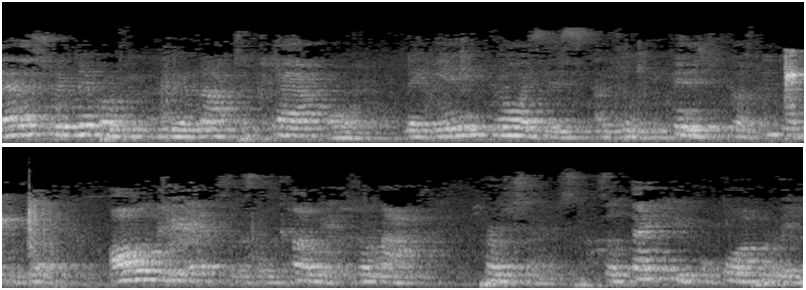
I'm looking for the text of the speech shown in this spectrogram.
let us remember, we we are not to clap or make any noises until we finish, because we want to get all of the answers and comments from our persons. So thank you for cooperating.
